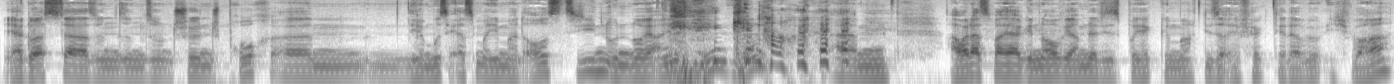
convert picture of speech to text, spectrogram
Ja, du hast da so einen, so einen, so einen schönen Spruch, ähm, hier muss erstmal jemand ausziehen und neu einziehen. Ne? genau. Ne? ähm, aber das war ja genau, wir haben ja dieses Projekt gemacht, dieser Effekt, der da wirklich war.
